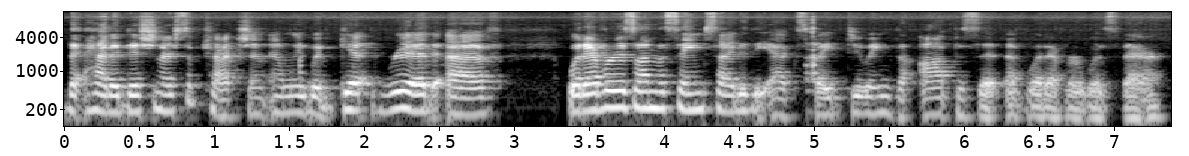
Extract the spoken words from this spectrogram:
that had addition or subtraction, and we would get rid of whatever is on the same side of the x by doing the opposite of whatever was there.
